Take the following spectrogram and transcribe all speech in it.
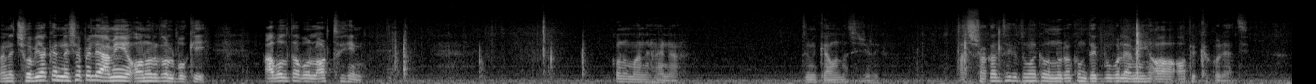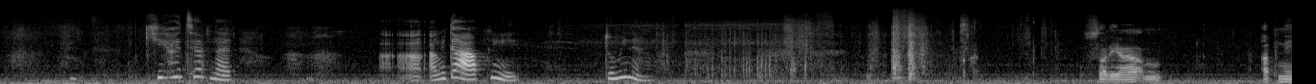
মানে ছবি আঁকার নেশা পেলে আমি অনর্গল বকি আবল তাবল অর্থহীন। কোনো মানে হয় না। তুমি কেমন আছো জলিকা? আজ সকাল থেকে তোমাকে অন্যরকম দেখব বলে আমি অপেক্ষা করে আছি। কি হয়েছে আপনার? আমি তো আপনি। তুমি না? সরি আপনি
